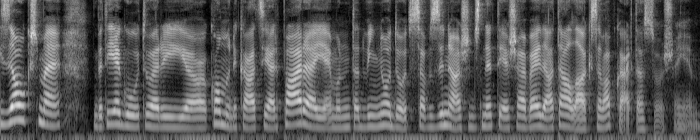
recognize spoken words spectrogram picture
izaugsmē, bet iegūtu arī komunikācijā ar pārējiem, un tad viņi nodotu savas zināšanas netiešā veidā tālāk sev apkārt esošajiem.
